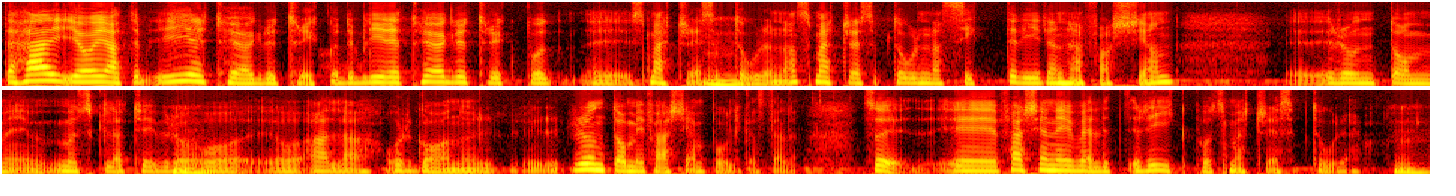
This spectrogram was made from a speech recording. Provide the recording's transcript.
det här gör ju att det blir ett högre tryck. Och det blir ett högre tryck på eh, smärtreceptorerna. Smärtreceptorerna sitter i den här fascian. Eh, runt om muskulatur och, och, och alla organ. Och, runt om i fascian på olika ställen. Så eh, fascian är väldigt rik på smärtreceptorer. Mm.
